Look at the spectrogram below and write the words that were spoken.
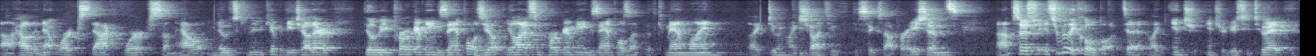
uh, how the network stack works, on how nodes communicate with each other. There'll be programming examples. You'll, you'll have some programming examples with command line, like doing like SHA-256 operations. Um, so it's, it's a really cool book to like int introduce you to it.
